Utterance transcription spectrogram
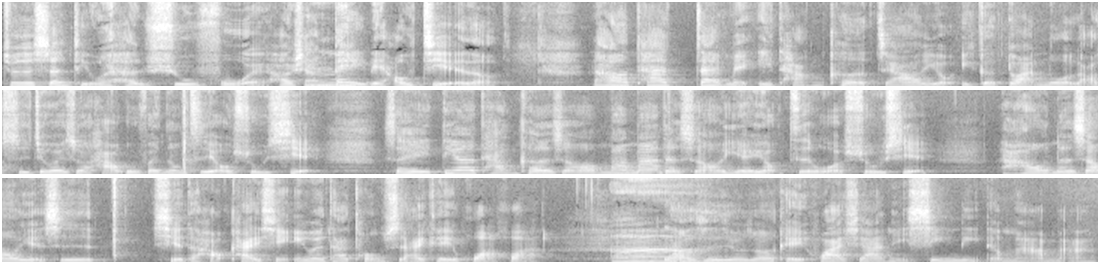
就是身体会很舒服，哎，好像被了解了。然后他在每一堂课，只要有一个段落，老师就会说好五分钟自由书写。所以第二堂课的时候，妈妈的时候也有自我书写。然后那时候也是写的好开心，因为他同时还可以画画。啊，老师就说可以画下你心里的妈妈。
